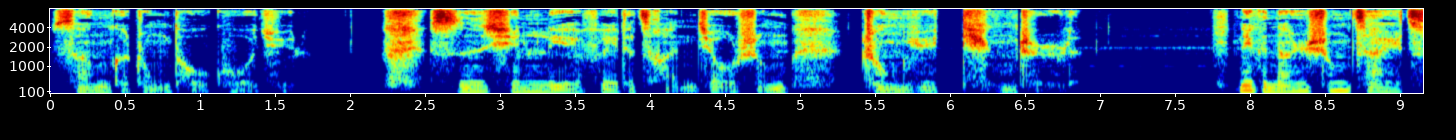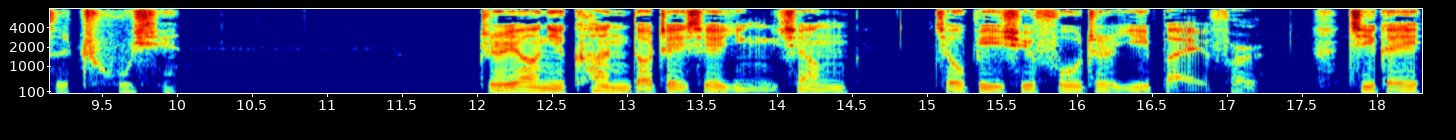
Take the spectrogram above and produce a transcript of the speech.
三个钟头过去了，撕心裂肺的惨叫声终于停止了。那个男生再次出现。只要你看到这些影像，就必须复制一百份寄给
